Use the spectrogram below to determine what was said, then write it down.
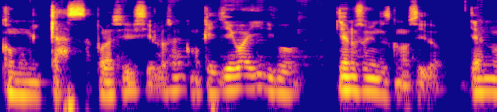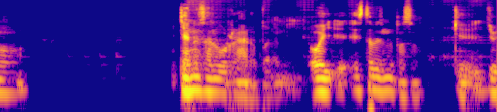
como mi casa, por así decirlo. Como que llego ahí y digo, ya no soy un desconocido, ya no, ya no es algo raro para mí. Hoy, esta vez me pasó, que yo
